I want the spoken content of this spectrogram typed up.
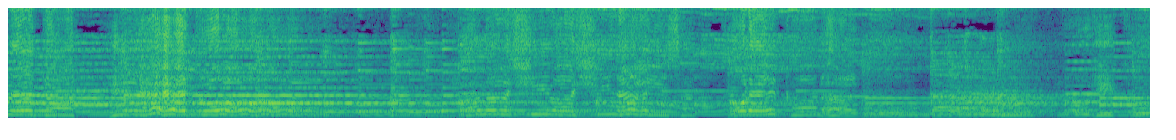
れた家と話はしないさこれからの。乃木くん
